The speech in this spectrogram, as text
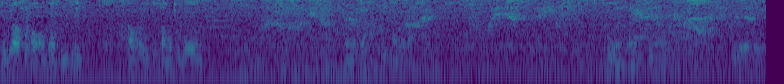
ถึงหรอกเขาออกมาถึงสิบเอาไปสองถุงเองเออไปหาที่มาแล้วถุงเอ้ยถุง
